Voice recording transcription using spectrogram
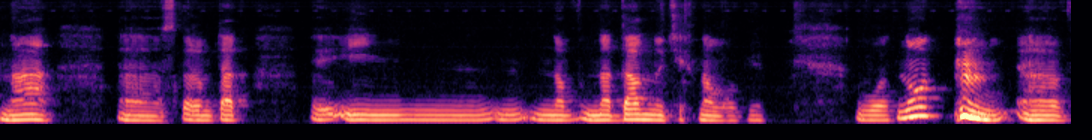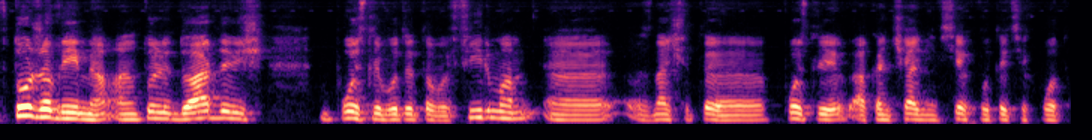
на, э, скажем так, и на, на данную технологию. Вот. Но э, в то же время Анатолий Эдуардович после вот этого фильма, э, значит, после окончания всех вот этих вот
